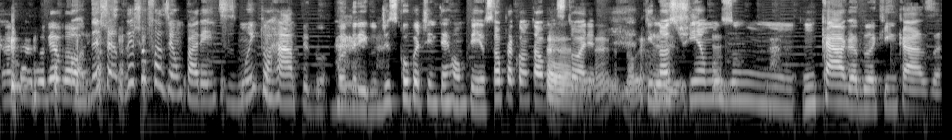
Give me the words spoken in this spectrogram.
tartaruga é bom. Deixa, deixa eu fazer um parênteses muito rápido, Rodrigo. Desculpa te interromper só para contar uma é, história. É, que nós tínhamos um, um cágado aqui em casa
